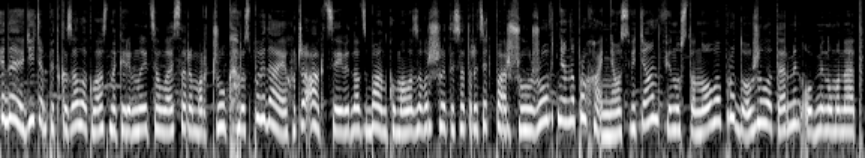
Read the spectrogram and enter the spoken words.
Ідею дітям підказала класна керівниця Леся Ремарчук. Розповідає, хоча акція від Нацбанку мала завершитися 31 жовтня, на прохання освітян фінустанова продовжила термін обміну монет.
